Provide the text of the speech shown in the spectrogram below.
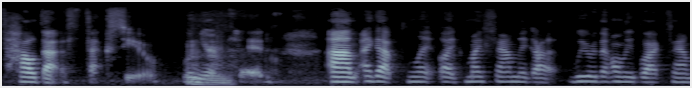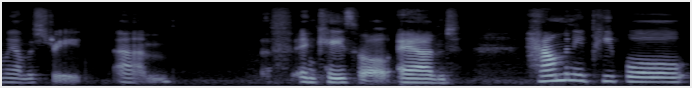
how that affects you when you're a Mhm. kid. Um, I got like my family got we were the only black family on the street um, in Kaysville, and how many people,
